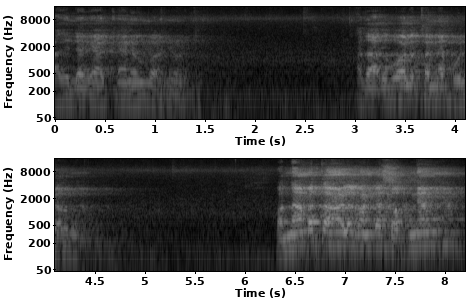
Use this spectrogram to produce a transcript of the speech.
അതിന്റെ വ്യാഖ്യാനവും പറഞ്ഞു കൊടുത്തു. അത് അതുപോലെ തന്നെ പുലർന്നു. ഒന്നാമത്തെ ആൾ കണ്ട സ്വപ്നം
